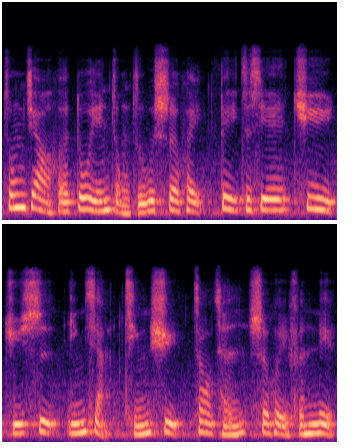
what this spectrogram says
宗教。和多元种族社会被这些区域局势影响情绪，造成社会分裂。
